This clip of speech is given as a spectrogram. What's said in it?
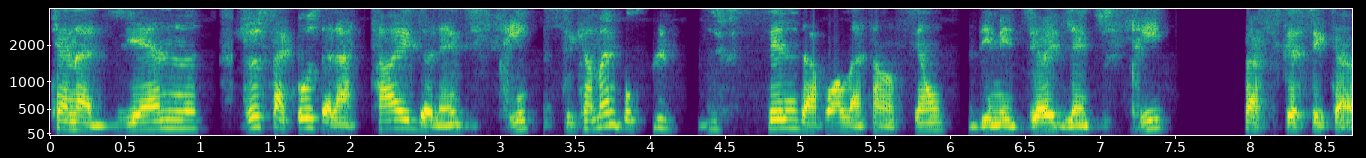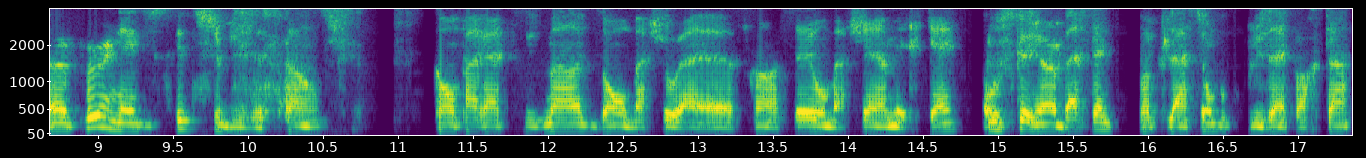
canadienne, juste à cause de la taille de l'industrie, c'est quand même beaucoup plus difficile d'avoir l'attention des médias et de l'industrie parce que c'est un peu une industrie de subsistance comparativement, disons, au marché euh, français, au marché américain, où il y a un bassin de population beaucoup plus important.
